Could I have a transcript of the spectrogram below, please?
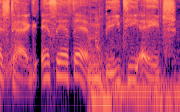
Hashtag SAFMBTH.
